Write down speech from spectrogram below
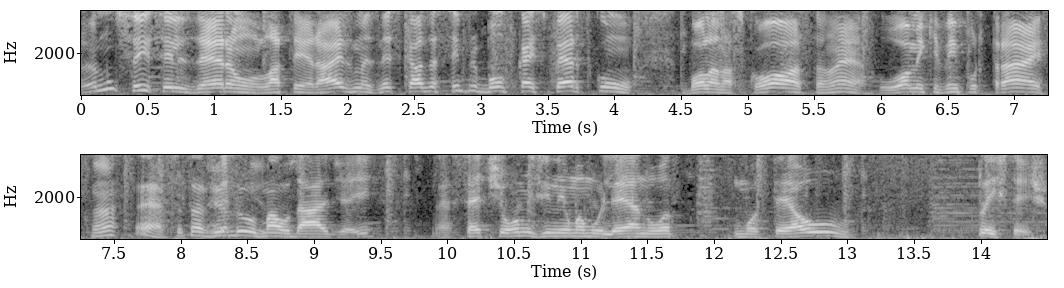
Eu não sei se eles eram laterais, mas nesse caso é sempre bom ficar esperto com bola nas costas, né? O homem que vem por trás, né? É, você tá vendo Merecidos. maldade aí. né? Sete homens e nenhuma mulher no motel PlayStation.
